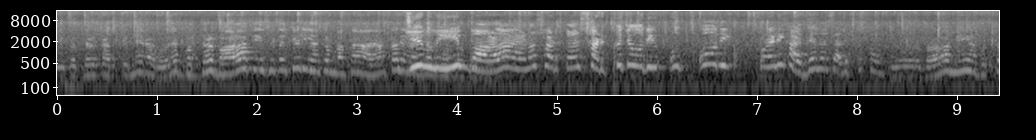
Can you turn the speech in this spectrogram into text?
ਇਹ ਬੱਦਲ ਕਰਕੇ ਹਨੇਰਾ ਹੋ ਰਿਹਾ। ਬੱਦਲ ਬਾਹਲਾ ਸੀ ਅਸੀਂ ਤਾਂ ਝਿੜੀਆਂ ਚ ਮਸਾਂ ਆਇਆ ਘਰੇ ਜੀ ਮੀਂਹ। ਬਾਲਾ ਹੈ ਨਾ ਸੜਕਾਂ ਸੜਕ ਚ ਉਹਦੀ ਉਹ- ਉਹਦੀ ਪਾਣੀ ਖੜ ਜਾਂਦਾ ਸੜਕ ਤੋਂ। ਹੋਰ ਬਾਹਰ ਨਹੀਂ ਆ ਪੁੱਤ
